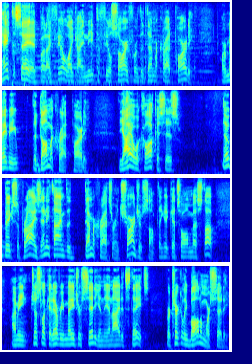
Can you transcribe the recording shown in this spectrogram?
Hate to say it, but I feel like I need to feel sorry for the Democrat Party, or maybe the Democrat Party. The Iowa caucus is no big surprise. Anytime the Democrats are in charge of something, it gets all messed up. I mean, just look at every major city in the United States, particularly Baltimore City.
